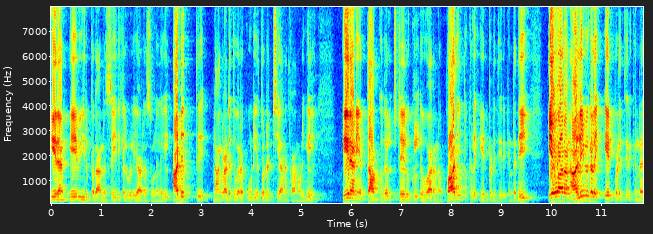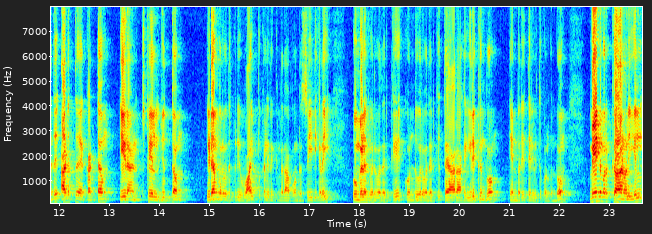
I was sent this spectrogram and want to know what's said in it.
ஈரான் ஏவி இருப்பதான செய்திகள் வெளியான சூழ்நிலையில் அடுத்து நாங்கள் அடுத்து வரக்கூடிய தொடர்ச்சியான காணொளியில் ஈரானிய தாக்குதல் ஸ்டேலுக்குள் எவ்வாறான பாதிப்புகளை ஏற்படுத்தி இருக்கின்றது எவ்வாறான அழிவுகளை ஏற்படுத்தி இருக்கின்றது அடுத்த கட்டம் ஈரான் ஸ்டேல் யுத்தம் இடம்பெறுவதற்குரிய வாய்ப்புகள் இருக்கின்றதா போன்ற செய்திகளை உங்களுக்கு வருவதற்கு கொண்டு வருவதற்கு தயாராக இருக்கின்றோம் என்பதை தெரிவித்துக் கொள்கின்றோம். மீண்டும் ஒரு காணொளியில்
